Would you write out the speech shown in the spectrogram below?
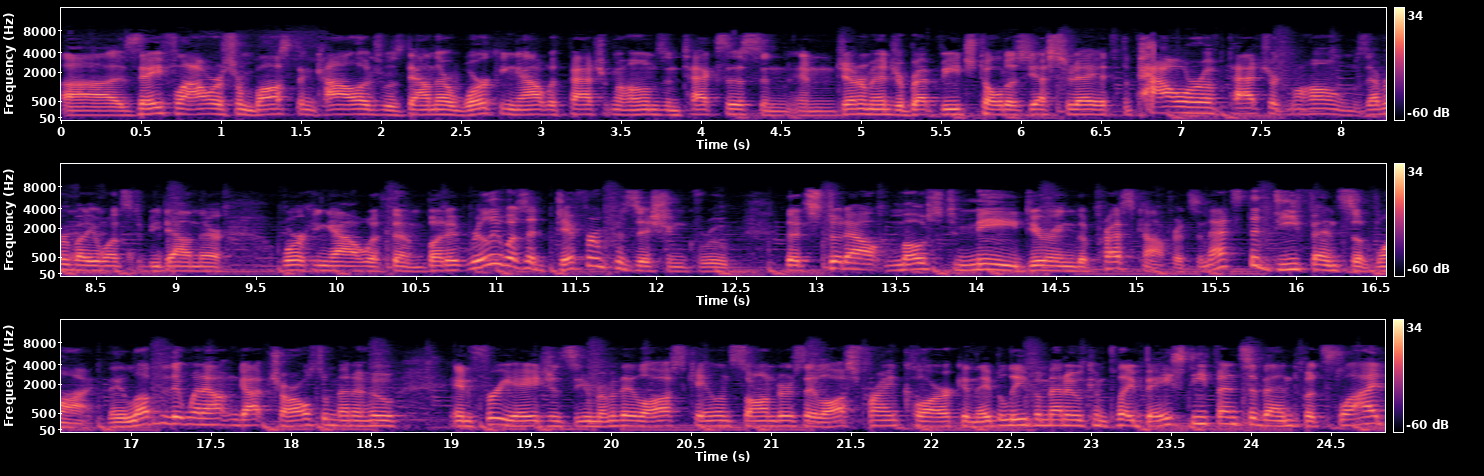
uh, Zay Flowers from Boston College was down there working out with Patrick Mahomes in Texas, and, and General Manager Brett Veach told us yesterday it's the power of Patrick Mahomes. Everybody wants to be down there working out with them. But it really was a different position group that stood out most to me during the press conference, and that's the defensive line. They loved that they went out and got Charles Omenihu in free agency. Remember, they lost Khalen Saunders, they lost Frank Clark, and they believe Omenihu can play base defensive end, but slide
